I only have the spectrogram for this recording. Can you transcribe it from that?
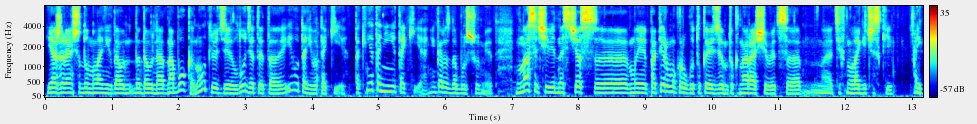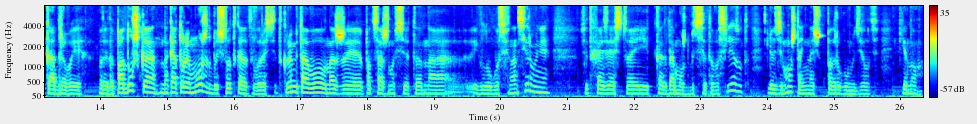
я же раньше думал о них довольно, довольно однобоко. Ну вот люди лудят это, и вот они вот такие. Так нет, они не такие, они гораздо больше умеют. У нас, очевидно, сейчас э, мы по первому кругу только идем, только наращивается технологический и кадровые. Вот эта подушка, на которой, может быть, что-то когда-то вырастет. Кроме того, у нас же подсажено все это на иглу госфинансирования, все это хозяйство, и когда, может быть, с этого слезут люди, может, они начнут по-другому делать кино.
